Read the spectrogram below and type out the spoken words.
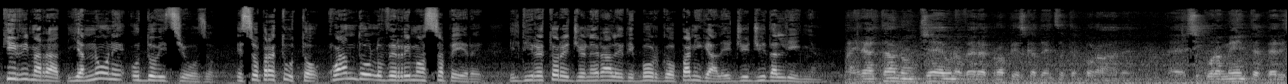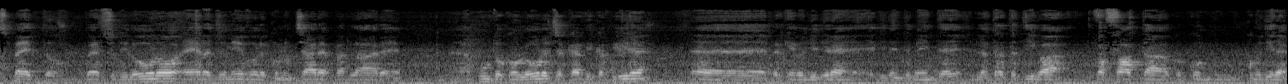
Chi rimarrà, Iannone o Dovizioso? E soprattutto, quando lo verremo a sapere? Il direttore generale di Borgo Panigale, Gigi Dalligna. Ma in realtà non c'è una vera e propria scadenza temporale. Eh, sicuramente per rispetto verso di loro è ragionevole cominciare a parlare eh, appunto con loro e cercare di capire eh, perché voglio dire, evidentemente la trattativa va fatta con, come dire,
